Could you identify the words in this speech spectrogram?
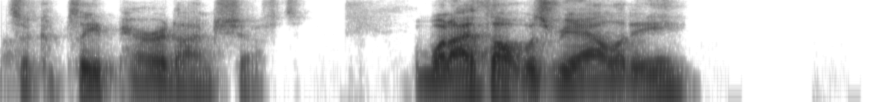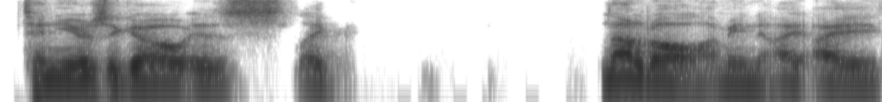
It's a complete paradigm shift. What I thought was reality 10 years ago is like, not at all. I mean, I, I,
